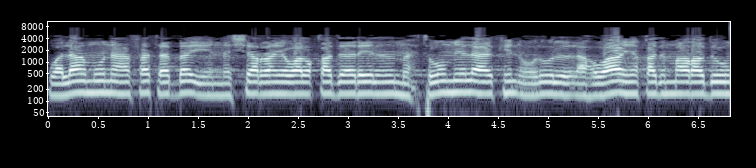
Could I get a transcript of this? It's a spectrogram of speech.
ولا منافة بين الشرع والقدر المحتوم لكن أولو الأهواء قد مردوا.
